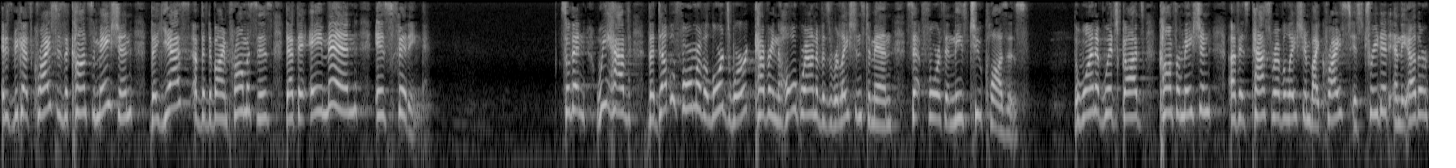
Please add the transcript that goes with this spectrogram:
It is because Christ is the consummation, the yes of the divine promises, that the amen is fitting. So then we have the double form of the Lord's work covering the whole ground of his relations to men set forth in these two clauses. The one of which God's confirmation of his past revelation by Christ is treated, and the other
